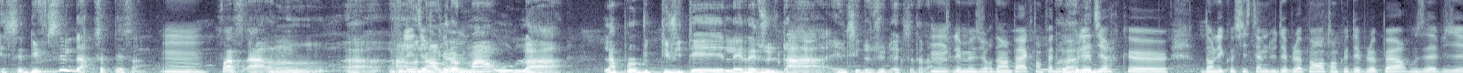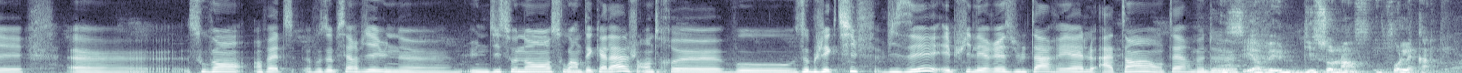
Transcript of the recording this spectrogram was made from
Et c'est difficile d'accepter ça. Hmm. Face à un, un environnement où la, la productivité, les résultats, ainsi de suite, etc. Hmm, les mesures d'impact, en fait, vous voulez dire que dans l'écosystème du développement, en tant que développeur, vous aviez euh, souvent, en fait, vous observiez une, une, dissonance ou un décalage entre euh, vos objectifs visés et puis les résultats réels atteints en termes de... S'il y avait une dissonance, il faut l'écarter.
